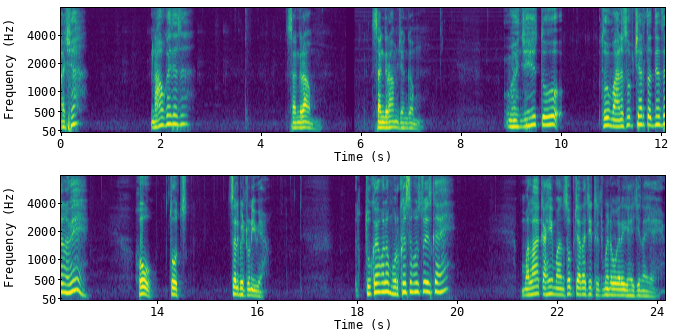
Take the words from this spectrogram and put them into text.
अच्छा? नाव काय त्याचं? संग्राम. संग्राम जंगम. म्हणजे तो तो मानसोपचार तज्ज्ञ तर नव्हे? हो तोच. चल भेटून येऊया. तू काय मला मूर्ख समजतोयस काय? मला काही मानसोपचाराची ट्रीटमेंट वगैरे घ्यायची नाही आहे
